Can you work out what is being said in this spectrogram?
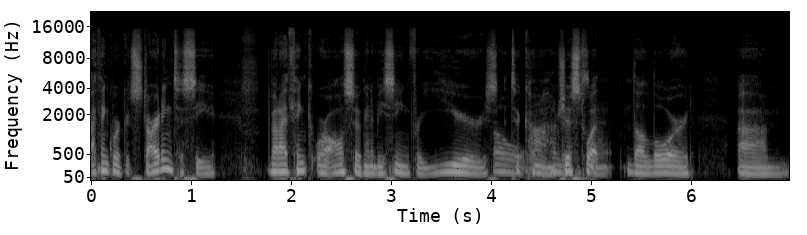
i think we're starting to see but i think we're also going to be seeing for years Oh, to come just what the lord um,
